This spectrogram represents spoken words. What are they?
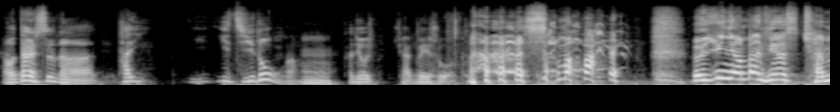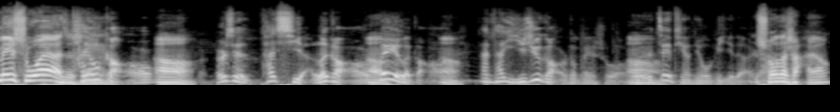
然后但是呢，他一一一激动啊，嗯，他就全没说，什么玩意儿？呃，酝酿半天全没说呀，这是他有稿啊，而且他写了稿、啊背了稿，啊但他一句稿都没说，我觉得啊这挺牛逼的。说的啥呀？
